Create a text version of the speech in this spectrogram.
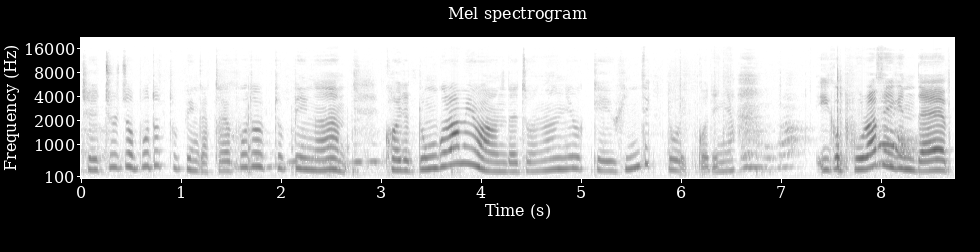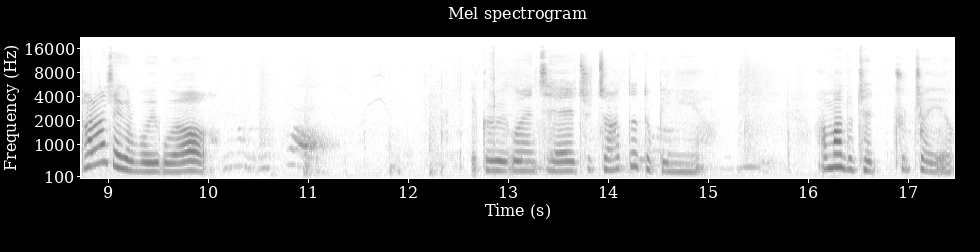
제 출처 포도 토핑 같아요. 포도 토핑은 거의 다 동그라미로 하는데 저는 이렇게 흰색도 있거든요. 이거 보라색인데 파란색으로 보이고요. 네, 그리고 이거는 제 추천 하트 토핑이에요. 아마도 제 추천이에요.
